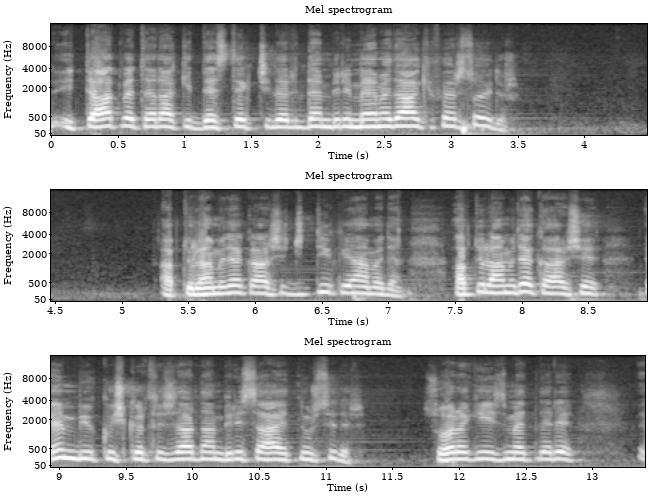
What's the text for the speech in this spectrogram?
İttihat ve Terakki destekçilerinden biri Mehmet Akif Ersoy'dur. Abdülhamid'e karşı ciddi kıyam eden, Abdülhamid'e karşı en büyük kışkırtıcılardan biri Said Nursi'dir. Sonraki hizmetleri e,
